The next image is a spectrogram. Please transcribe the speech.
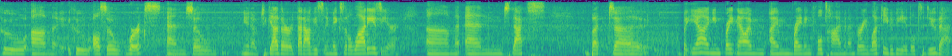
who um, who also works, and so you know together that obviously makes it a lot easier. Um, and that's but uh, but yeah, I mean right now I'm I'm writing full time, and I'm very lucky to be able to do that.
